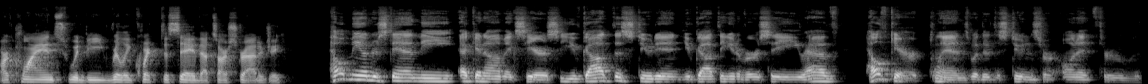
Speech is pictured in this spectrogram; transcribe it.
our clients would be really quick to say that's our strategy. Help me understand the economics here. So you've got the student, you've got the university, you have healthcare plans, whether the students are on it through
